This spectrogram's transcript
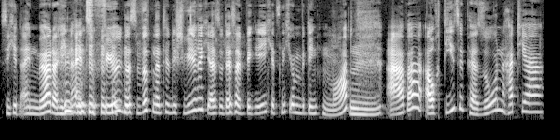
sich in einen Mörder hineinzufühlen. Das wird natürlich schwierig, also deshalb begehe ich jetzt nicht unbedingt einen Mord. Mhm. Aber auch diese Person hat ja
